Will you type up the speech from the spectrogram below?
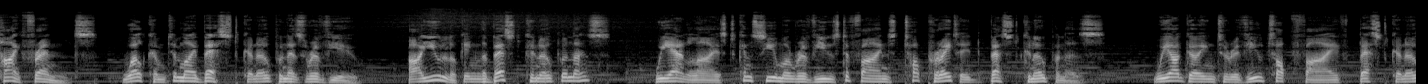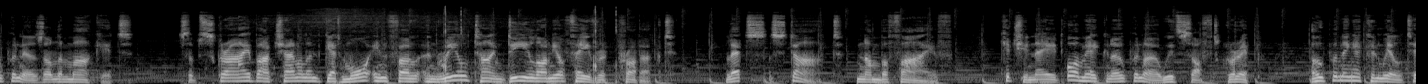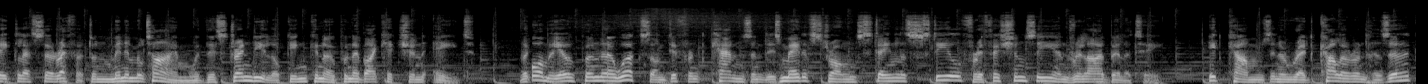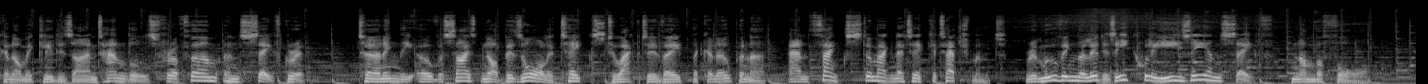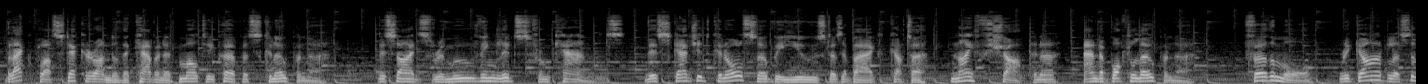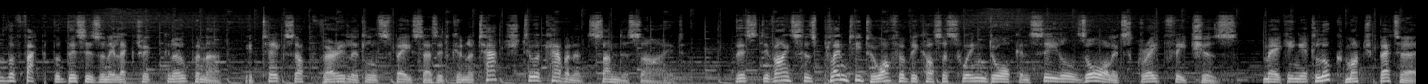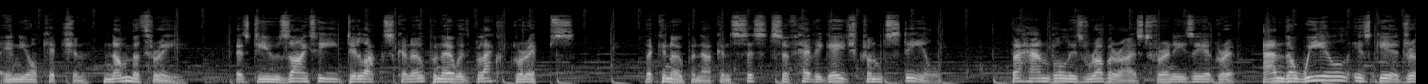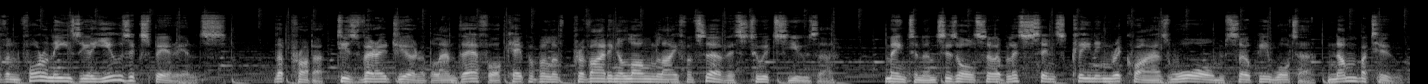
Hi friends, welcome to my best can openers review. Are you looking the best can openers? We analyzed consumer reviews to find top rated best can openers. We are going to review top 5 best can openers on the market. Subscribe our channel and get more info and real time deal on your favorite product. Let's start. Number 5. KitchenAid Gourmet Can Opener with Soft Grip. Opening a can will take lesser effort and minimal time with this trendy looking can opener by KitchenAid. The Gourmet opener works on different cans and is made of strong stainless steel for efficiency and reliability. It comes in a red color and has ergonomically designed handles for a firm and safe grip. Turning the oversized knob is all it takes to activate the can opener, and thanks to magnetic attachment, removing the lid is equally easy and safe. Number 4. Black Plus Decker Under the Cabinet Multi-Purpose Can Opener. Besides removing lids from cans, this gadget can also be used as a bag cutter, knife sharpener, and a bottle opener. Furthermore, regardless of the fact that this is an electric can opener, it takes up very little space as it can attach to a cabinet's underside. This device has plenty to offer because a swing door conceals all its great features, making it look much better in your kitchen. Number 3. EZ-DUZ-IT Deluxe Can Opener with Black Grips. The can opener consists of heavy gauge crimped steel. The handle is rubberized for an easier grip, and the wheel is gear driven for an easier use experience. The product is very durable and therefore capable of providing a long life of service to its user. Maintenance is also a bliss since cleaning requires warm soapy water. Number 2.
